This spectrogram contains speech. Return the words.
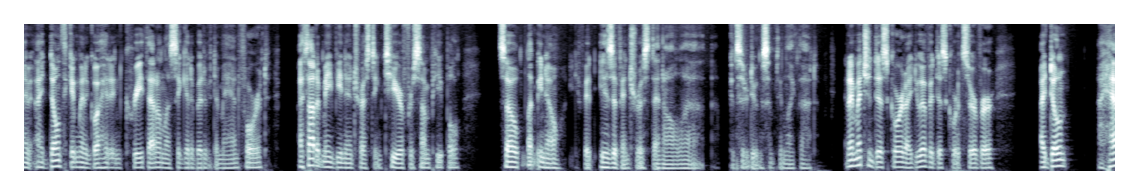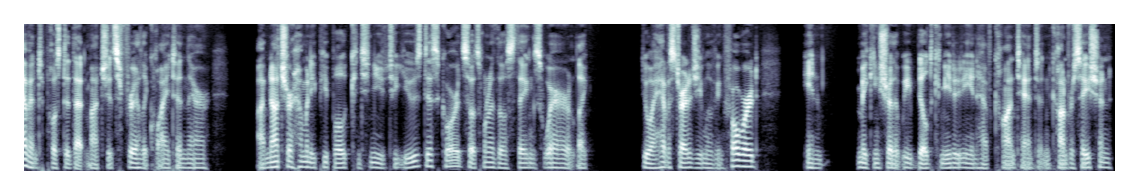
I, I don't think I'm going to go ahead and create that unless I get a bit of demand for it. I thought it may be an interesting tier for some people. So let me know if it is of interest, then I'll uh, consider doing something like that. And I mentioned Discord. I do have a Discord server. I don't, I haven't posted that much. It's fairly quiet in there. I'm not sure how many people continue to use Discord. So it's one of those things where, like, do I have a strategy moving forward? in making sure that we build community and have content and conversation?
